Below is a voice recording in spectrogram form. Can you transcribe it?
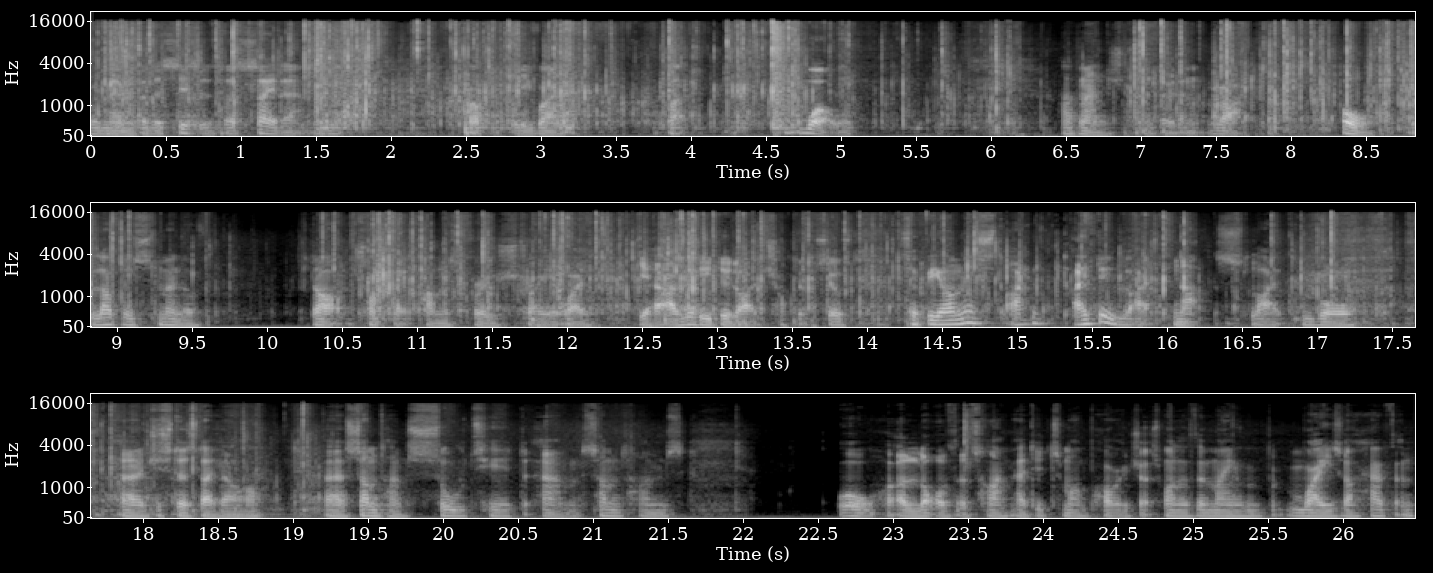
remember the scissors. I say that probably won't. But, whoa. I've managed to undo them. Right. Oh, lovely smell of dark chocolate comes through straight away. Yeah, I really do like chocolate seals. To be honest, I, I do like nuts, like raw, uh, just as they are. Uh, sometimes salted, um, sometimes, or a lot of the time added to my porridge. That's one of the main ways I have them.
